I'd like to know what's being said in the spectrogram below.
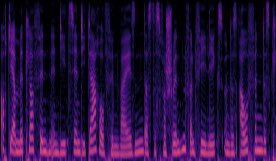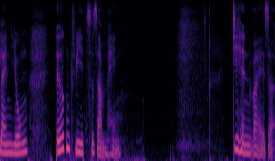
Auch die Ermittler finden Indizien, die darauf hinweisen, dass das Verschwinden von Felix und das Auffinden des kleinen Jungen irgendwie zusammenhängen. Die Hinweise.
